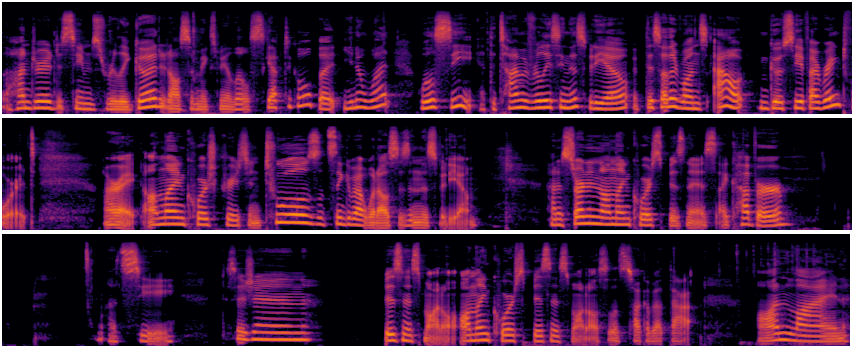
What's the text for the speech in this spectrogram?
100 seems really good. It also makes me a little skeptical, but you know what? We'll see. At the time of releasing this video, if this other one's out, go see if I ranked for it. All right, online course creation tools. Let's think about what else is in this video. How to start an online course business. I cover, let's see, decision, business model, online course business model. So let's talk about that. Online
